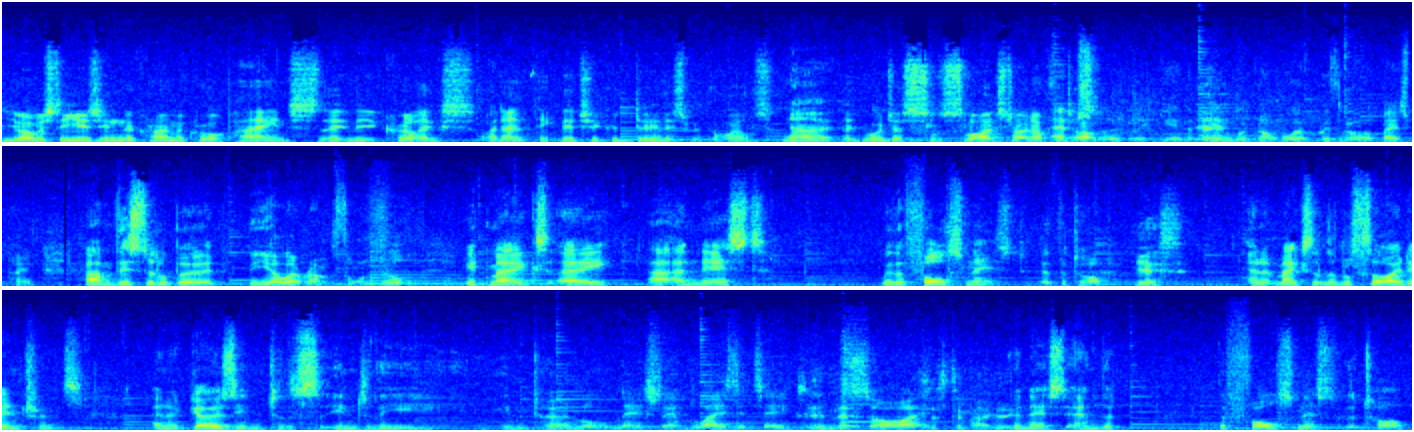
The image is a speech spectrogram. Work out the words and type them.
You're obviously using the Chromacryl paints, the, the acrylics. I don't think that you could do this with oils. No, It will just sl- slide straight off the top. absolutely. Yeah, the Yeah. pen would not work with an oil-based paint. Um, this little bird, the yellow rump thornbill, it makes a, uh, a nest with a false nest at the top, Yes. and it makes a little side entrance, and it goes into the into the internal nest and lays its eggs Isn't inside just amazing? the nest. And the the false nest at the top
